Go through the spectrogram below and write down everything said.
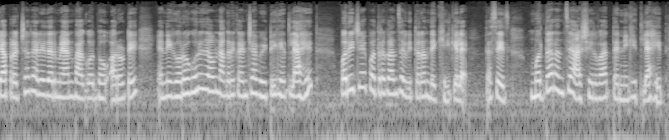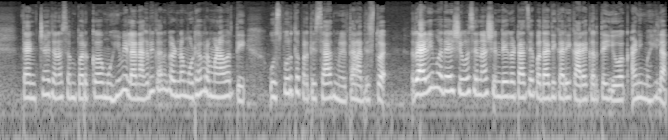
या प्रचार रॅली दरम्यान भागवत भाऊ आरोटे यांनी घरोघरी जाऊन नागरिकांच्या भेटी घेतल्या आहेत. परिचय पत्रकांचे वितरण देखील केलंय. तसेच मतदारांचे आशीर्वाद त्यांनी घेतले आहेत. त्यांच्या जनसंपर्क मोहिमेला नागरिकांकडनं मोठ्या प्रमाणावरती उत्स्फूर्त प्रतिसाद मिळताना दिसतोय. रॅलीमध्ये शिवसेना शिंदे गटाचे पदाधिकारी कार्यकर्ते युवक आणि महिला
